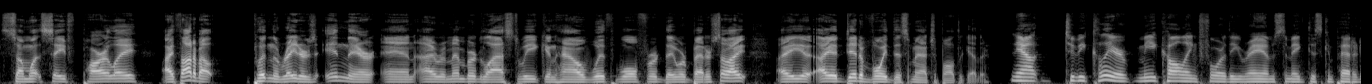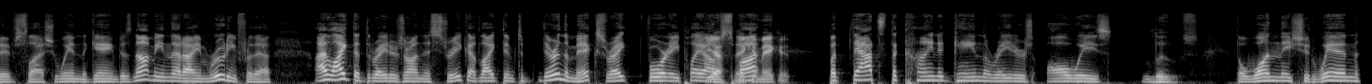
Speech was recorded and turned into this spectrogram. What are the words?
somewhat safe parlay. I thought about putting the Raiders in there, and I remembered last week and how with Wolford they were better. So I I I did avoid this matchup altogether. Now, to be clear, me calling for the Rams to make this competitive slash win the game does not mean that I am rooting for that. I like that the Raiders are on this streak. I'd like them to. They're in the mix, right, for a playoff yes, they can make it. But that's the kind of game the Raiders always lose. The one they should win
